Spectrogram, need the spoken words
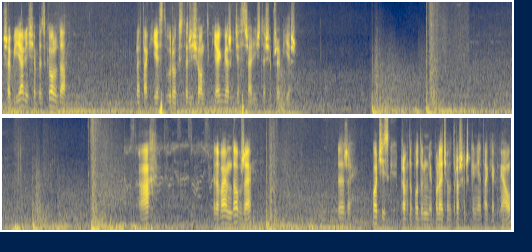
Przebijali się bez golda. Ale taki jest urok 110. Jak wiesz, gdzie strzelić, to się przebijesz. Ach. Celowałem dobrze. Tyle, że pocisk prawdopodobnie poleciał troszeczkę nie tak, jak miał.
